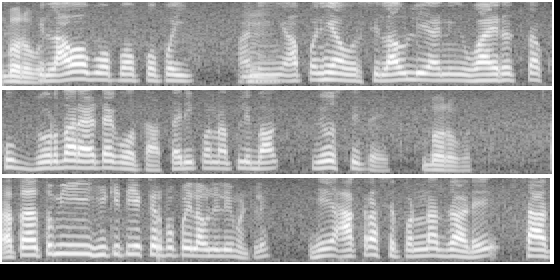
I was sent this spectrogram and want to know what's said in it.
बरोबर. की लावा प- पपई. आणि आपण या वर्षी लावली आणि व्हायरसचा खूप जोरदार अटॅक होता तरी पण आपली बाग व्यवस्थित आहे. बरोबर. आता तुम्ही ही किती एकर पपई लावलेली म्हटले? हे अकराशे पन्नास झाड साठ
